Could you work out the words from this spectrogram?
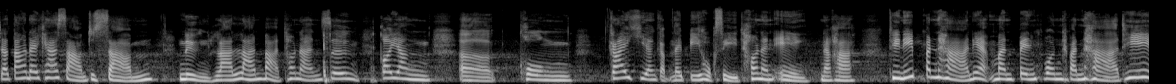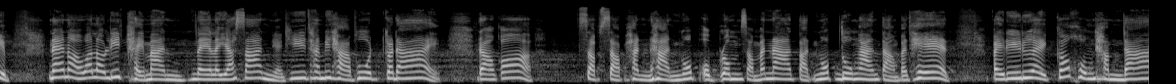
จะตั้งได้แค่ 3.31 ล้านล้านบาทเท่านั้น ซึ่งก็ยังคงใกล้เคียงกับในปี 64 เท่านั้นเองนะคะ ทีนี้ปัญหาเนี่ยมันเป็นปัญหาที่แน่นอนว่าเรารีดไขมันในระยะสั้นเนี่ยที่ท่านพิธาพูดก็ได้ เราก็สับสับหันหันงบอบรมสัมมนาตัดงบดูงานต่างประเทศ ไปเรื่อยๆ ก็คงทำได้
